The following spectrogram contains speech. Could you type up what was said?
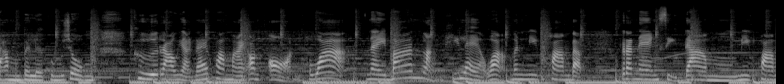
ดำไปเลยคุณผู้ชม คือเราอยากได้ความไม้อ่อนๆ เพราะว่าในบ้านหลังที่แล้วอะ่ะมันมีความแบบระแนงสีดำมีความ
